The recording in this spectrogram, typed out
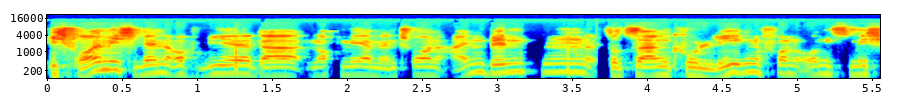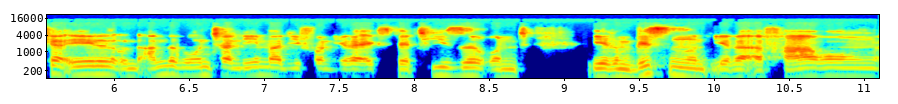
Ich freue mich, wenn auch wir da noch mehr Mentoren einbinden, sozusagen Kollegen von uns, Michael und andere Unternehmer, die von ihrer Expertise und ihrem Wissen und ihrer Erfahrung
